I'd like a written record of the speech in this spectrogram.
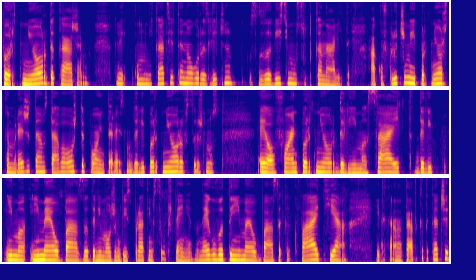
партньор, да кажем. Нали, комуникацията е много различна в зависимост от каналите. Ако включим и партньорска мрежа, там става още по-интересно. Дали партньора всъщност е офлайн партньор, дали има сайт, дали има имейл база, дали можем да изпратим съобщение до неговата имейл база, каква е тя и така нататък. Така че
